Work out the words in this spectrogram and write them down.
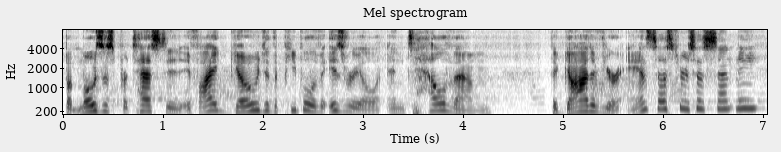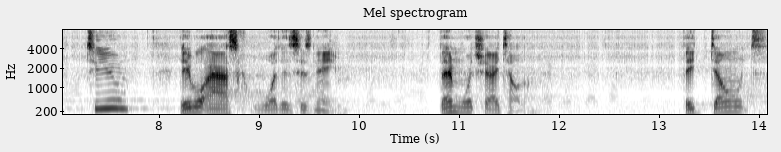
But Moses protested if I go to the people of Israel and tell them, the God of your ancestors has sent me to you, they will ask, What is his name? Then what should I tell them? They don't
